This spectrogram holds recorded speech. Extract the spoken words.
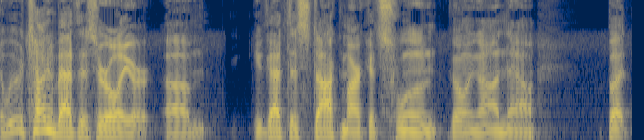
we were talking about this earlier. Um, you got this stock market swoon going on now, but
